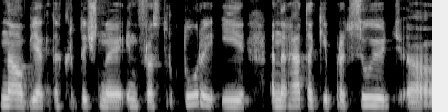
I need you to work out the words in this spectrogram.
на об'єктах критичної інфраструктури, і енергетики працюють е,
